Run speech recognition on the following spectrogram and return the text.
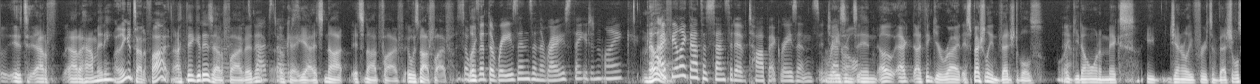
It's out of out of how many? I think it's out of five. I think it is out of five, It's isn't five it? stars. Okay, yeah, it's not. It's not five. It was not five. So Like, was it the raisins and the rice that you didn't like? 'Cause No. I feel like that's a sensitive topic. Raisins in raisins general. in? Oh, act, I think you're right, especially in vegetables. Like Yeah. you don't want to mix you, generally fruits and vegetables,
